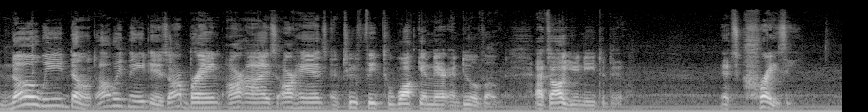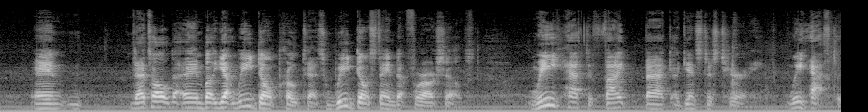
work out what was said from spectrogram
No, we don't. All we need is our brain, our eyes, our hands, and two feet to walk in there and do a vote. That's all you need to do. It's crazy. And that's all. And but yet we don't protest. We don't stand up for ourselves. We have to fight back against this tyranny. We have to.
